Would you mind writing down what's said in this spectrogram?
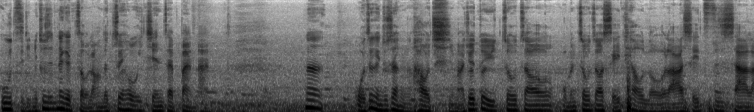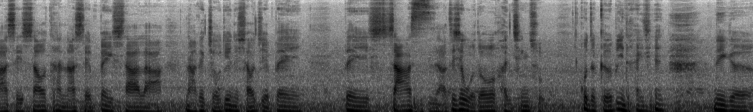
屋子里面，就是那个走廊的最后一间在办案。那我这个人就是很好奇嘛，就对于周遭我们周遭谁跳楼啦，谁自杀啦，谁烧炭啦，谁被杀啦，哪个酒店的小姐被被杀死啊，这些我都很清楚。或者隔壁那一间那个。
